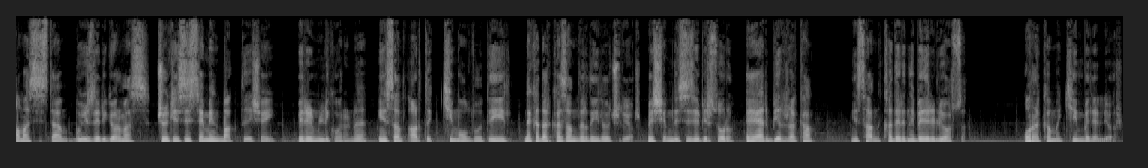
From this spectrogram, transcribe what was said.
Ama sistem bu yüzleri görmez. Çünkü sistemin baktığı şey verimlilik oranı insan artık kim olduğu değil ne kadar kazandırdığıyla ölçülüyor. Ve şimdi size bir soru. Eğer bir rakam insan kaderini belirliyorsa o rakamı kim belirliyor?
